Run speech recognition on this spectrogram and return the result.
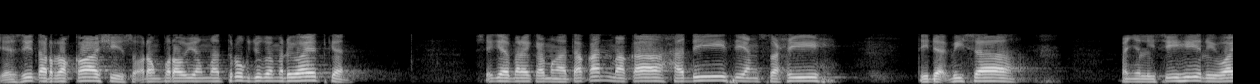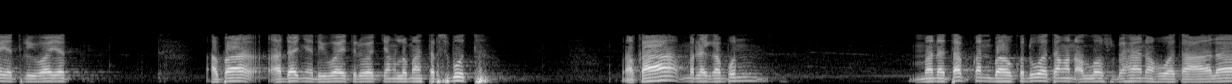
Yazid Ar-Raqashi seorang perawi yang matruk juga meriwayatkan. Sehingga mereka mengatakan maka hadis yang sahih tidak bisa menyelisihi riwayat-riwayat apa adanya riwayat-riwayat yang lemah tersebut. Maka mereka pun menetapkan bahwa kedua tangan Allah Subhanahu wa taala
